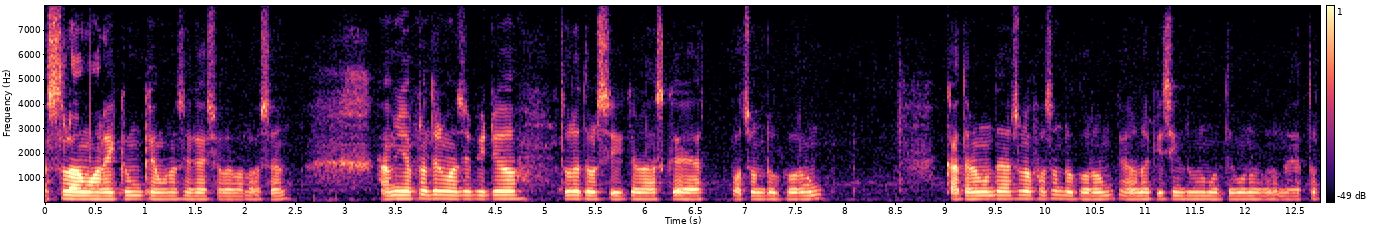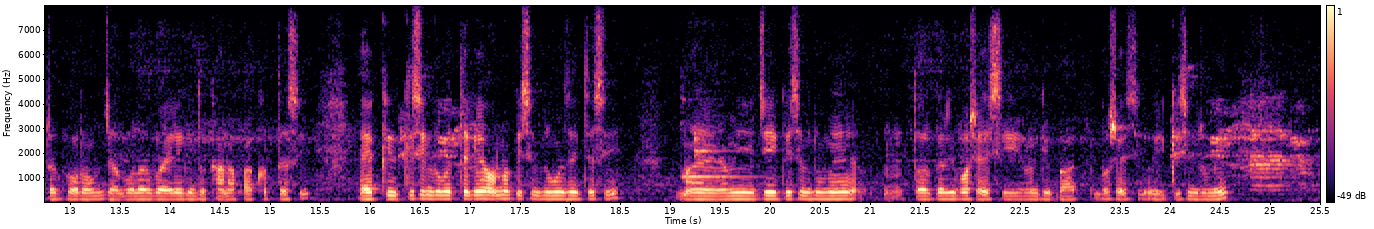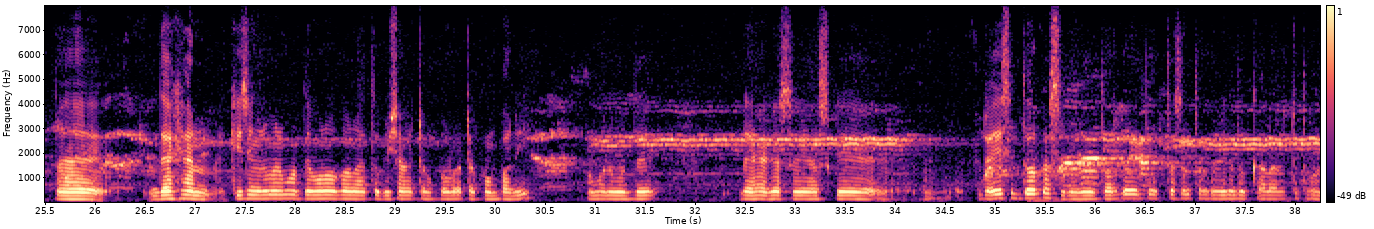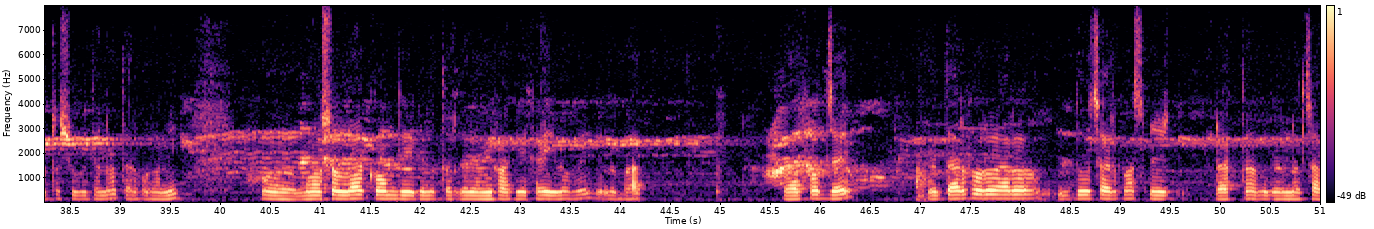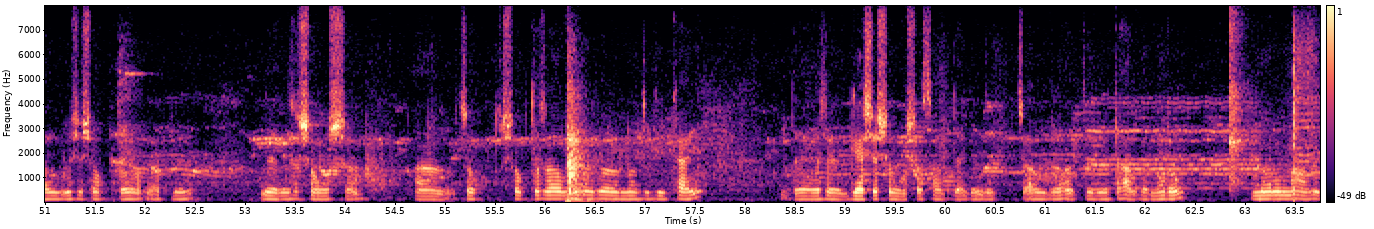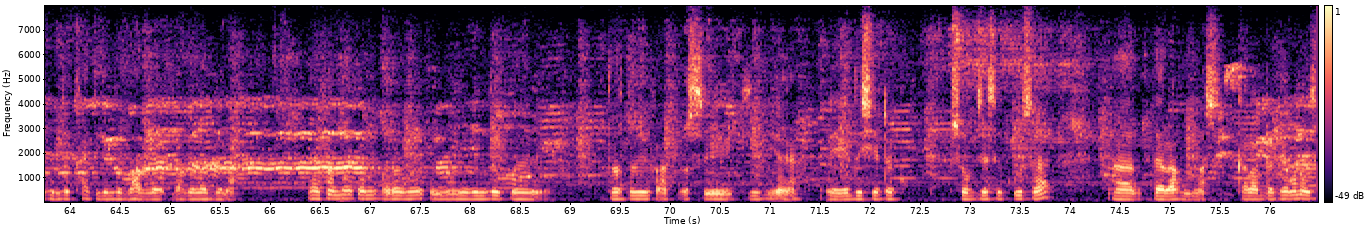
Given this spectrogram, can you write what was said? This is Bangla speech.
আসসালামু আলাইকুম, কেমন আছে গাই সবাই ভালো আছেন? আমি আপনাদের মাঝে ভিডিও তুলে ধরছি, কারণ আজকে প্রচণ্ড গরম। কাতারের মধ্যে আসলে প্রচণ্ড গরম, কেননা কিচিং রুমের মধ্যে মনে করেন এতটা গরম, যা বলার বাইরে কিন্তু খানা পাক করতেছি। এক কিচিং রুমের থেকে অন্য কিচিং রুমে যাইতেছি। মানে আমি যে কিচিং রুমে তরকারি বসাইছি, এমনকি ভাত বসাইছি, ওই কিচিং রুমে দেখেন কিচিং রুমের মধ্যে মনে করেন এত বিশাল একটা বড় একটা কোম্পানি আমার মধ্যে দেখা গেছে আজকে এটা এসির দরকার ছিল। তরকারি দেখতেছেন, তরকারি কিন্তু কালারটা তেমন একটা সুবিধা না। তারপর আমি মশলা কম দিয়ে কিন্তু তরকারি আমি ফাঁকিয়ে খাই এইভাবে, কিন্তু ভাত তারপর যাই। তারপরও আরও দু, চার, পাঁচ মিনিট রাখতে হবে, কেননা চাল বেশি শক্ত রাখলে দেখা গেছে সমস্যা। আর শক্ত চাউল মনে করেন যদি খাই গ্যাসের সমস্যা চাপ দেয়, কিন্তু চাউলটা হয়তো এটা হালকা নরম। নরম না হলে কিন্তু খাইতে কিন্তু ভালো ভালো লাগবে না। এখন দেখেন বরাবর কিন্তু আমি কিন্তু তরকারি পাক করছি কী দিয়ে, এই দেশি একটা সবজি আছে কুচা আর তেলাপি মাছ। কালারটা কেমন হয়েছে?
